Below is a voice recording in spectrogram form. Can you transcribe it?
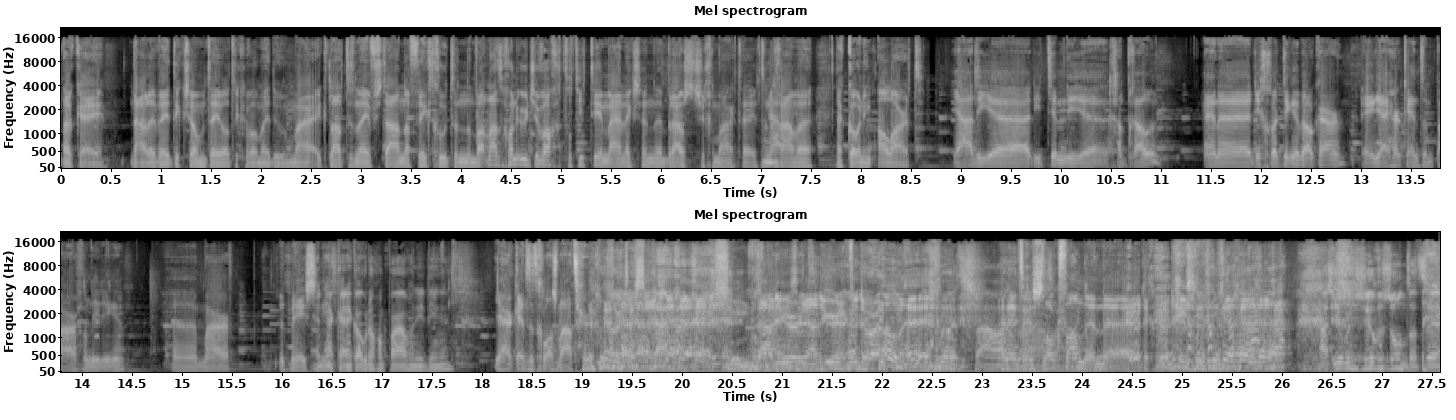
Oké, nou dan weet ik zo meteen wat ik er wel mee doe. Maar ik laat het dan even staan, dan vind ik het goed. En dan laten we gewoon een uurtje wachten tot die Tim eindelijk zijn uh, browsertje gemaakt heeft. En dan Ja. gaan we naar koning Allard. Ja, die, eh, die Tim die eh, gaat brouwen. En eh, die gooit dingen bij elkaar. En jij herkent een paar van die dingen. Eh, maar het meeste En niet. herken ik ook nog een paar van die dingen. Je herkent het glas water. na, een uur, na een uur heb je door. Oh, hij neemt er een slok van en eh, er gebeurt niks. Ah, die jongens is heel gezond. Dat eh,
